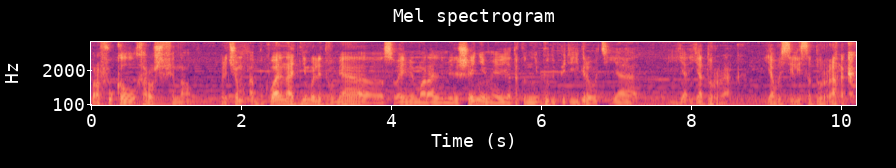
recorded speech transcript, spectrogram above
профукал хороший финал. Причем а, буквально одним или двумя э, своими моральными решениями я такой не буду переигрывать, я, я, я дурак. Я Василиса дурак,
